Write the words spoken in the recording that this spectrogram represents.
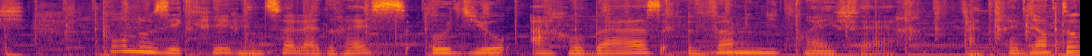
Pour nous écrire une seule adresse audio 20minutes.fr. À très bientôt.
